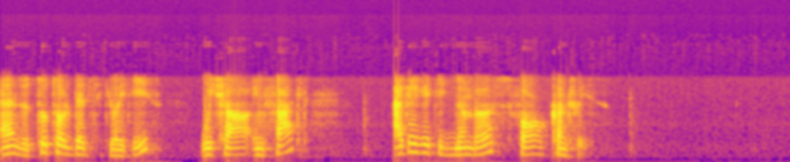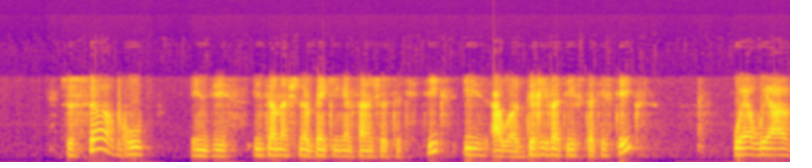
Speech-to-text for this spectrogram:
and the total debt securities, which are in fact aggregated numbers for countries. The third group in this international banking and financial statistics is our derivative statistics, where we have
